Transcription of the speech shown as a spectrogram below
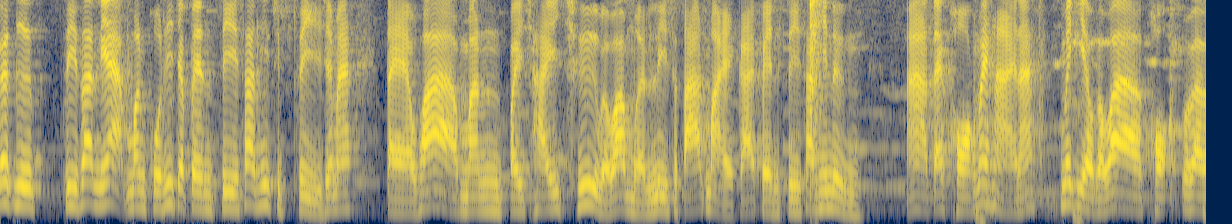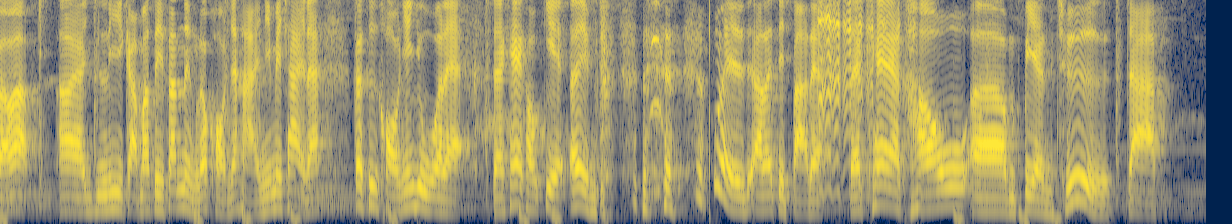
ก็คือซีซั่นนี้มันควรที่จะเป็นซีซั่นที่ 14 ใช่ไหมแต่ว่ามันไปใช้ชื่อแบบว่าเหมือนรีสตาร์ทใหม่กลายเป็นซีซั่นที่ 1อ่าแต่ของไม่หายนะ ไม่เกี่ยวกับว่าของแบบว่าอ่ารีกลับมาซีซั่นหนึ่งแล้วของจะหายนี่ไม่ใช่นะ ก็คือของยังอยู่แหละ แต่แค่เขาเกลียเอ้ยเฮ้ยอะไรติดปากเนี่ยแต่แค่เขาเเปลี่ยนชื่อจาก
